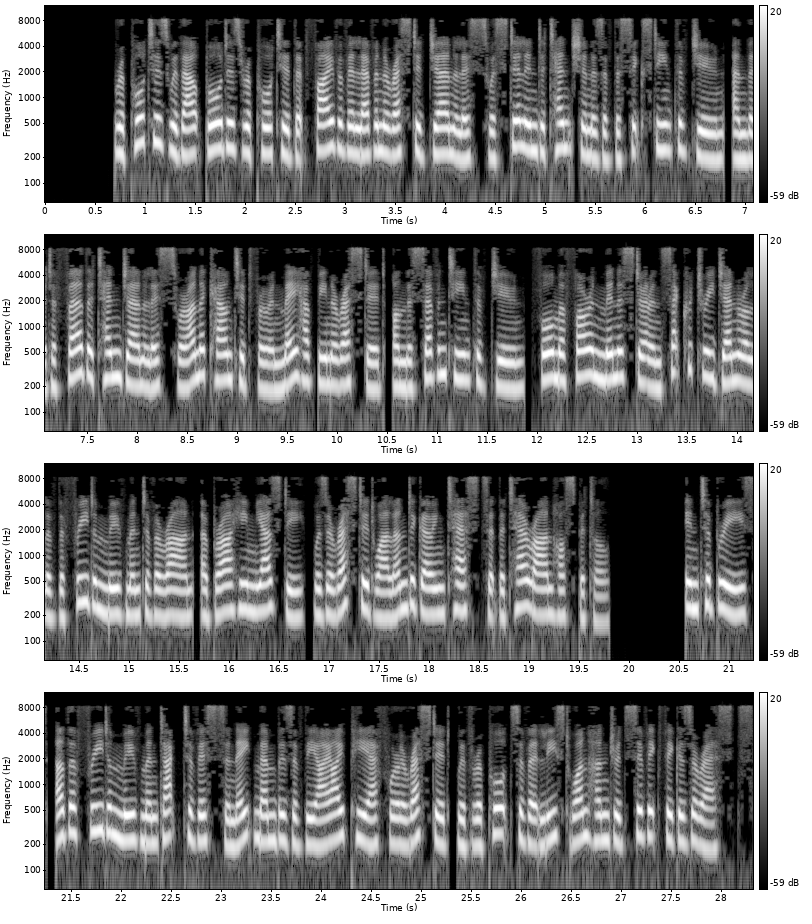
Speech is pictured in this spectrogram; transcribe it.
Reporters Without Borders reported that five of 11 arrested journalists were still in detention as of 16 June, and that a further 10 journalists were unaccounted for and may have been arrested. On 17 June, former Foreign Minister and Secretary General of the Freedom Movement of Iran, Ibrahim Yazdi, was arrested while undergoing tests at the Tehran hospital. In Tabriz, other freedom movement activists and eight members of the IIPF were arrested, with reports of at least 100 civic figures arrests.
